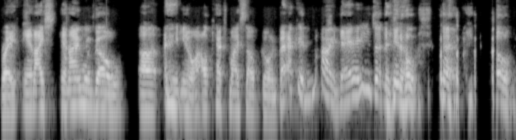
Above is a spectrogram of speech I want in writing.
right? And I and I will go. Uh, you know, I'll catch myself going back in my days, and you know, so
